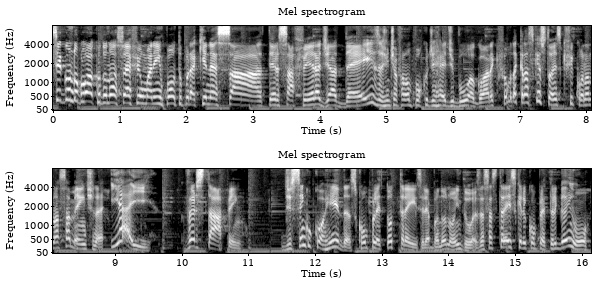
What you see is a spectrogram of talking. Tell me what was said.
Segundo bloco do nosso F1 Mania em ponto por aqui nessa terça-feira, dia 10. A gente vai falar um pouco de Red Bull agora, que foi uma daquelas questões que ficou na nossa mente, né? E aí, Verstappen, de cinco corridas, completou três. Ele abandonou em duas. Essas três que ele completou, ele ganhou,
